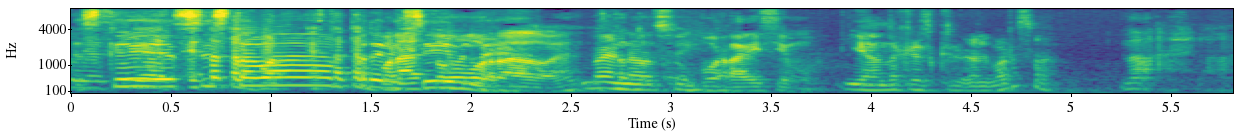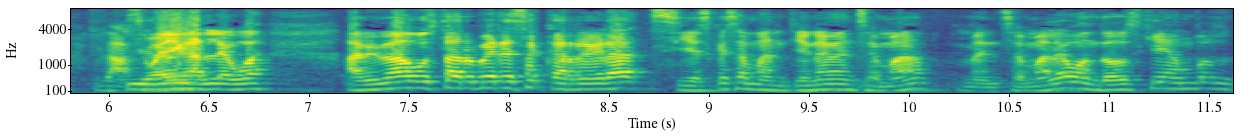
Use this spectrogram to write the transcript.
Es que sí esta, estaba tempor- esta temporada estuvo borrado, ¿eh? Bueno, Está sí. Borradísimo. ¿Y a dónde crees que el Barça? No, no, no, se va a llegar Legua. A mí me va a gustar ver esa carrera si es que se mantiene Benzema. Benzema Lewandowski, ambos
